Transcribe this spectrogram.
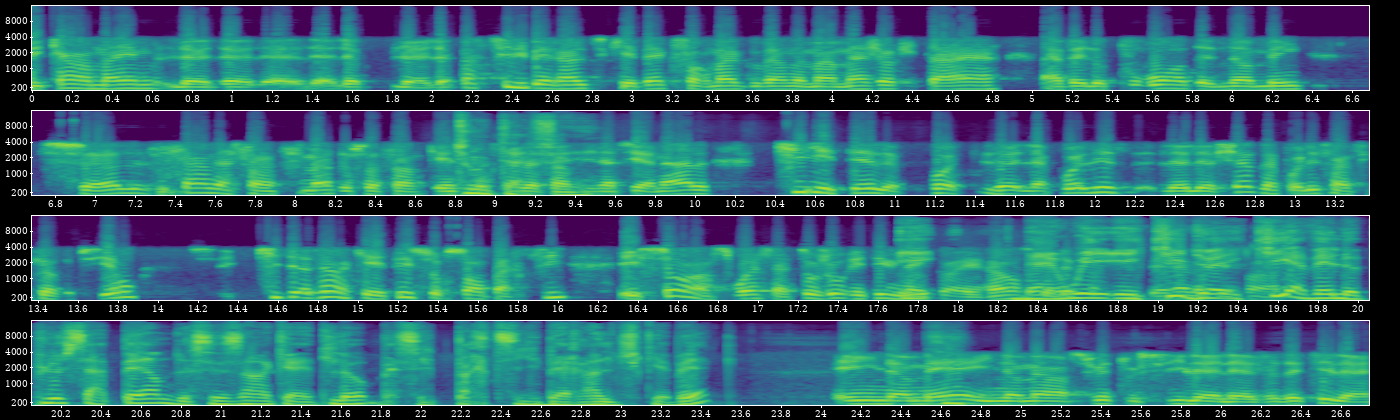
c'est quand même le, le, le, le, Parti libéral du Québec formant le gouvernement majoritaire avait le pouvoir de nommer seul, sans l'assentiment de 75 de l'Assemblée nationale, qui était le, la police, le, chef de la police anticorruption, qui devait enquêter sur son parti. Et ça, en soi, ça a toujours été une incohérence. Ben oui, et qui, qui avait le plus à perdre de ces enquêtes-là? Ben, c'est le Parti libéral du Québec. Et il nommait, il nommait ensuite aussi le, le je veux dire, le,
